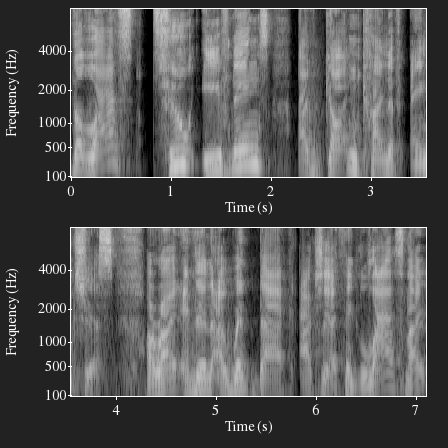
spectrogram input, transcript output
the last two evenings, I've gotten kind of anxious, all right? And then I went back, actually I think last night,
